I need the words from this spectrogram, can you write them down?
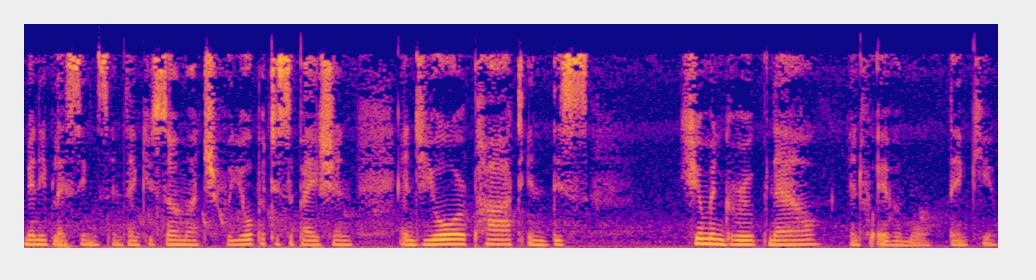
Many blessings and thank you so much for your participation and your part in this human group now and forevermore. Thank you.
